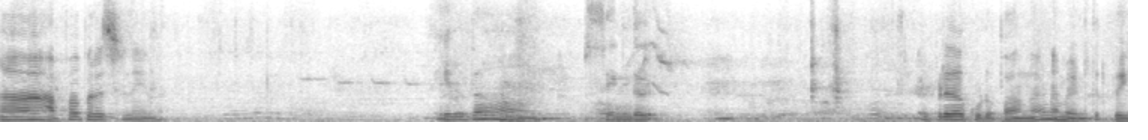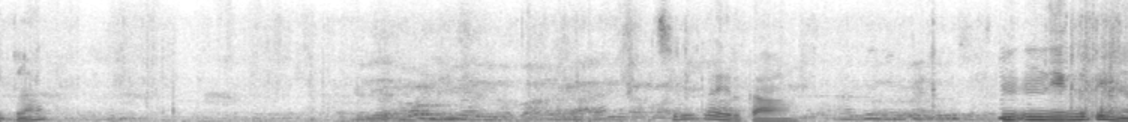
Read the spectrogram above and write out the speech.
ஆ அப்போ பிரச்சனை இல்லை. இதுதான் செங்கல். இப்படி தான் கொடுப்பாங்க. நம்ம எடுத்துகிட்டு போய்க்கலாம். சில்லறை இருக்கா? ம் ம் எங்கிட்டீங்க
